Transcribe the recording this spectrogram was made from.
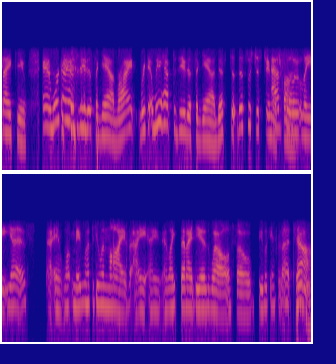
thank you. And we're going to have to do this again, right? We we have to do this again. This this was just too much fun. Absolutely, yes. Uh, And maybe we'll have to do one live. I, I I like that idea as well. So be looking for that too. Yeah.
